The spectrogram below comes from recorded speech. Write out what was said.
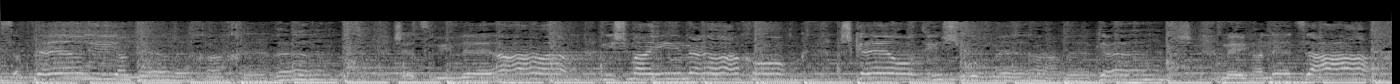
ספר לי על דרך אחרת, שצליליה נשמעים מרחוק, השקה אותי שוב מהרגש, מי הנצח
